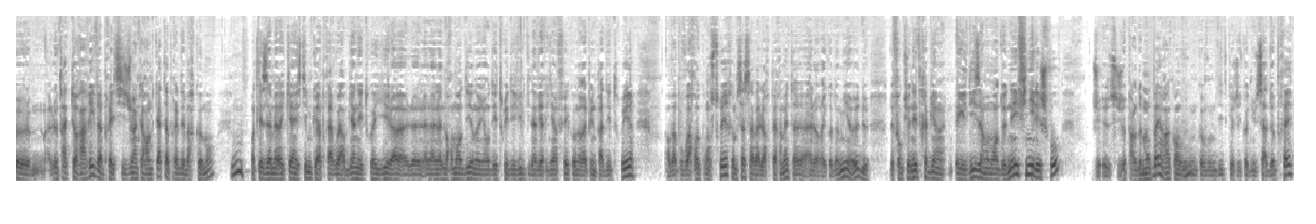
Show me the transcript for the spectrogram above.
le tracteur arrive après le 6 juin 1944, après le débarquement, mmh. quand les Américains estiment qu'après avoir bien nettoyé la, Normandie en ayant détruit des villes qui n'avaient rien fait, qu'on aurait pu ne pas détruire. On va pouvoir reconstruire, comme ça, ça va leur permettre à, leur économie, à eux, de, fonctionner très bien. Et ils disent à un moment donné, fini les chevaux. Je, parle de mon père, hein, quand, vous, me dites que j'ai connu ça de près.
